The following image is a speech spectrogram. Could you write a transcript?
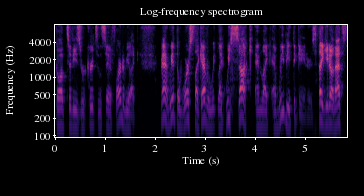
go up to these recruits in the state of Florida and be like, man, we had the worst like ever. We, like we suck. And like, and we beat the Gators. Like, you know, that's,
